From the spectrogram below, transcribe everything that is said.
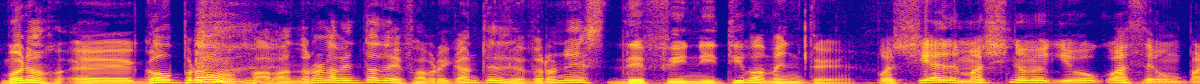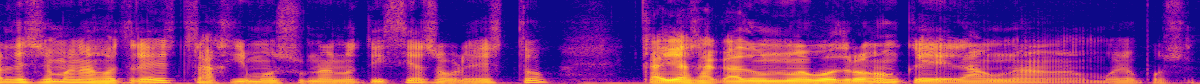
Bueno, eh, GoPro abandonó la venta de fabricantes de drones definitivamente. Pues sí, además, si no me equivoco, hace un par de semanas o tres trajimos una noticia sobre esto, que había sacado un nuevo dron que era una, bueno, pues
